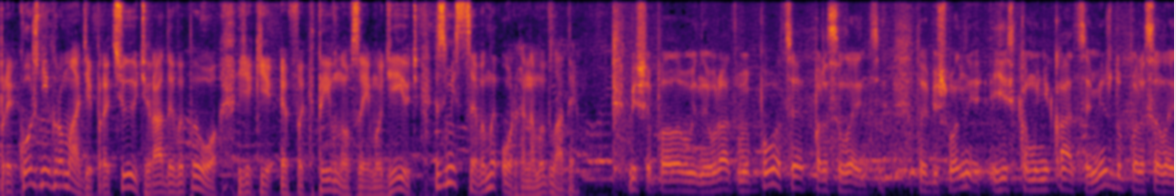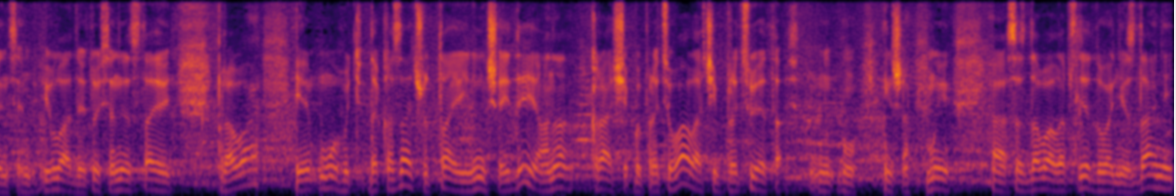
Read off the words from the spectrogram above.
При кожній громаді працюють ради ВПО, які ефективно взаємодіють з місцевими органами влади. Більше половини уряд ВПО це переселенці. Тобто вони є комунікація між переселенцями і владою. Тобто вони ставлять права і можуть доказати, що та і інша ідея вона краще би працювала, чим працює та ну, інша. Ми е, создавали обслідування зданій,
